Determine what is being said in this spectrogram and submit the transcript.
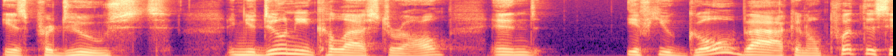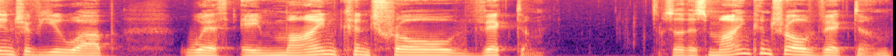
is produced. And you do need cholesterol. And if you go back, and I'll put this interview up with a mind control victim. So, this mind control victim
